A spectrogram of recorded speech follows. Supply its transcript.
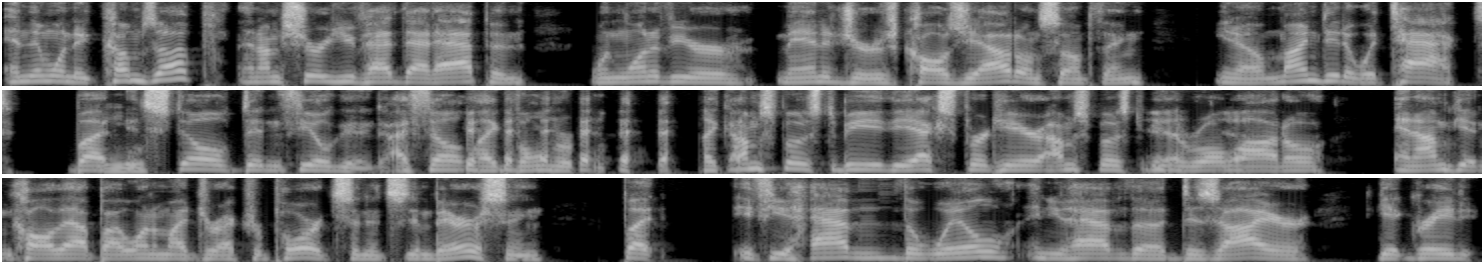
And then when it comes up, and I'm sure you've had that happen, when one of your managers calls you out on something, you know, mine did it with tact, but Mhm. it still didn't feel good. I felt like vulnerable. like I'm supposed to be the expert here. I'm supposed to be Yeah, the role yeah. model and I'm getting called out by one of my direct reports and it's embarrassing. But if you have the will and you have the desire get great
